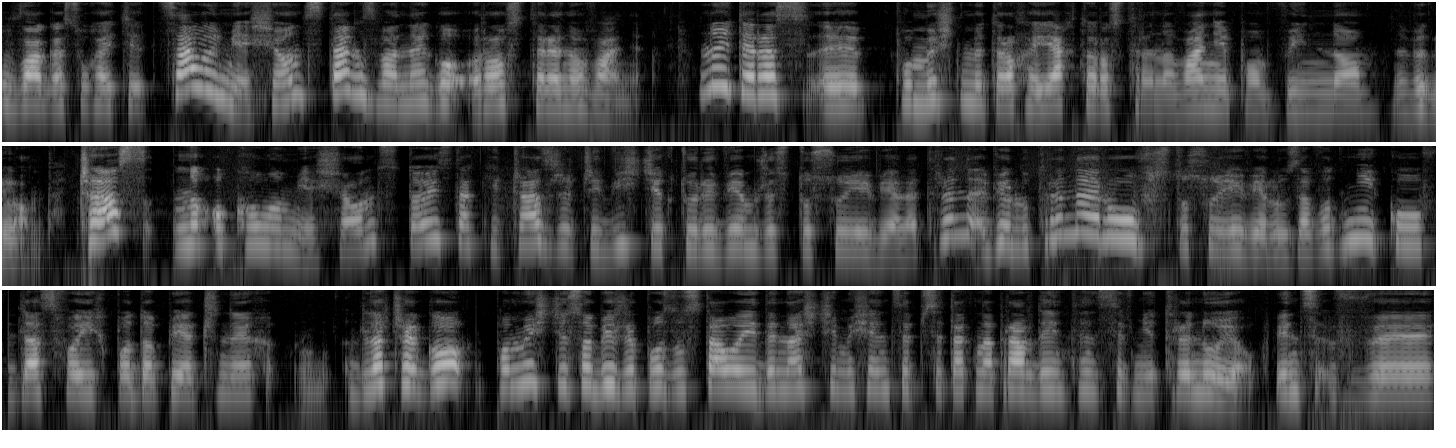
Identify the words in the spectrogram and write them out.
uwaga, słuchajcie, cały miesiąc tak zwanego roztrenowania. No i teraz y, pomyślmy trochę, jak to roztrenowanie powinno wyglądać. Czas, no około miesiąc, to jest taki czas rzeczywiście, który wiem, że stosuje wiele trener, wielu trenerów, stosuje wielu zawodników dla swoich podopiecznych. Dlaczego? Pomyślcie sobie, że pozostałe 11 miesięcy psy tak naprawdę intensywnie trenują, więc w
